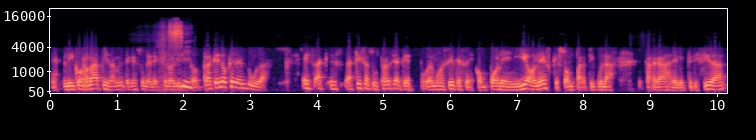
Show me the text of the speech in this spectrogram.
Explico rápidamente qué es un electrolito, para que no queden dudas. Es, aquella sustancia que podemos decir que se descompone en iones, que son partículas cargadas de electricidad,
